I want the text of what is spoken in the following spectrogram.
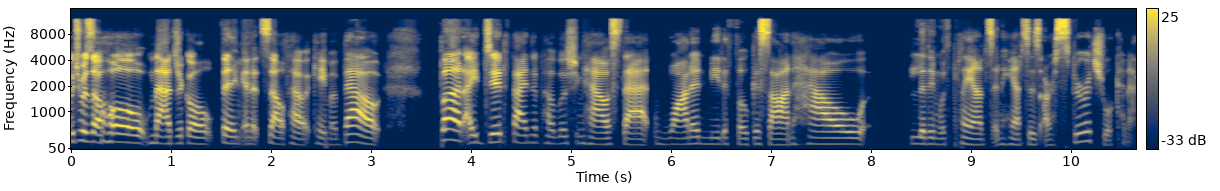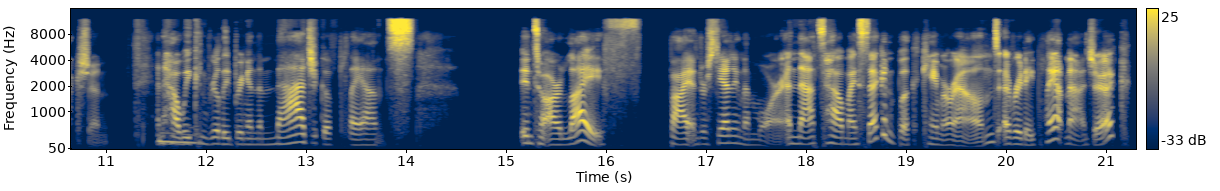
which was a whole magical thing in itself, how it came about. But I did find a publishing house that wanted me to focus on how living with plants enhances our spiritual connection and mm. how we mm. can really bring in the magic of plants into our life by understanding them more. And that's how my second book came around, Everyday Plant Magic.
